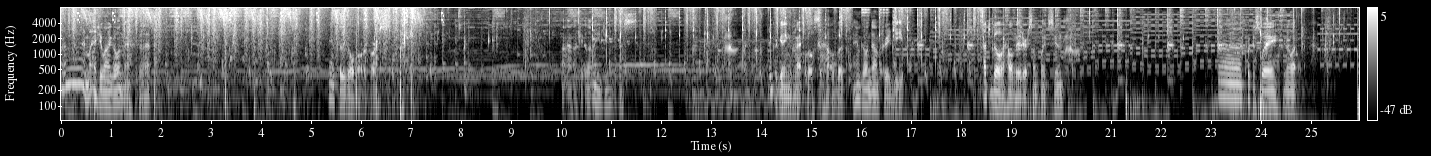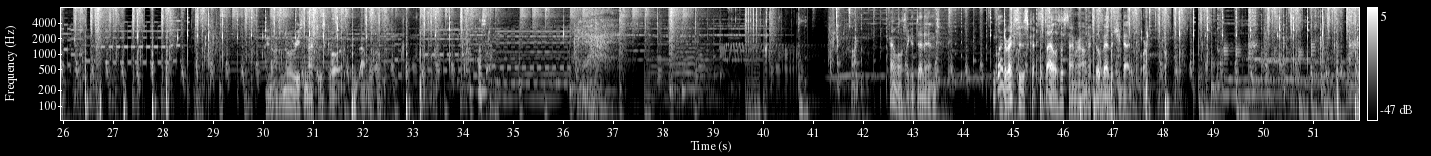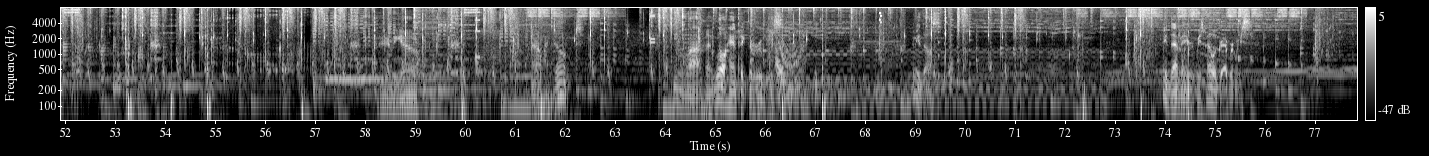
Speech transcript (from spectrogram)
Uh, I might actually want to go in there for that. And for the gold ore, of course. Uh, okay, let me do this. I think we're getting that close to hell, but I am going down pretty deep. I have to build an elevator at some point soon. Uh, quickest way, you know what? Just go up from down below. Also. Huh. Kind of looks like a dead end. I'm glad I rescued this stylist this time around. I feel bad that she died before. Handpick the rubies. I need those. I need that many rubies, but I will grab rubies.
